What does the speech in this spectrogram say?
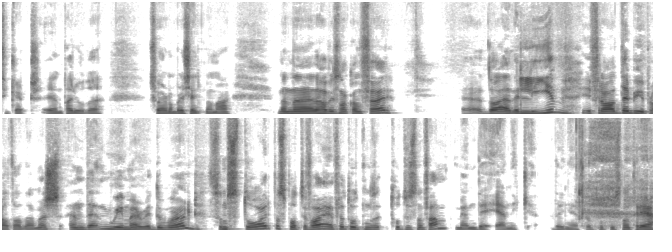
sikkert, en periode før de ble kjent med meg. Men uh, det har vi snakka om før. Uh, da er det Liv fra debutplata deres, And Then We Married The World, som står på Spotify, fra 2005, men det er den ikke. Den er fra 2003.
